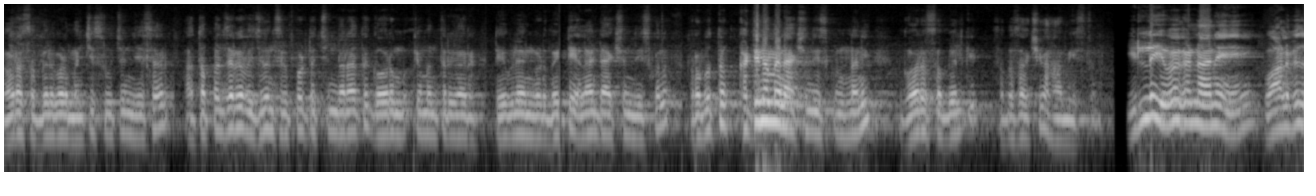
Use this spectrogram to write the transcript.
గౌరవ సభ్యులు కూడా మంచి సూచన చేశారు. ఆ తప్పనిసరిగా విజిలెన్స్ రిపోర్ట్ వచ్చిన తర్వాత గౌరవ ముఖ్యమంత్రి గారు టేబుల్ అయిన కూడా పెట్టి ఎలాంటి యాక్షన్ తీసుకోవాలి ప్రభుత్వం కఠినమైన యాక్షన్ తీసుకుంటుందని గౌరవ సభ్యులకి సభసాక్షిగా హామీ ఇస్తున్నాను ఇల్లు ఇవ్వకుండానే వాళ్ళ మీద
